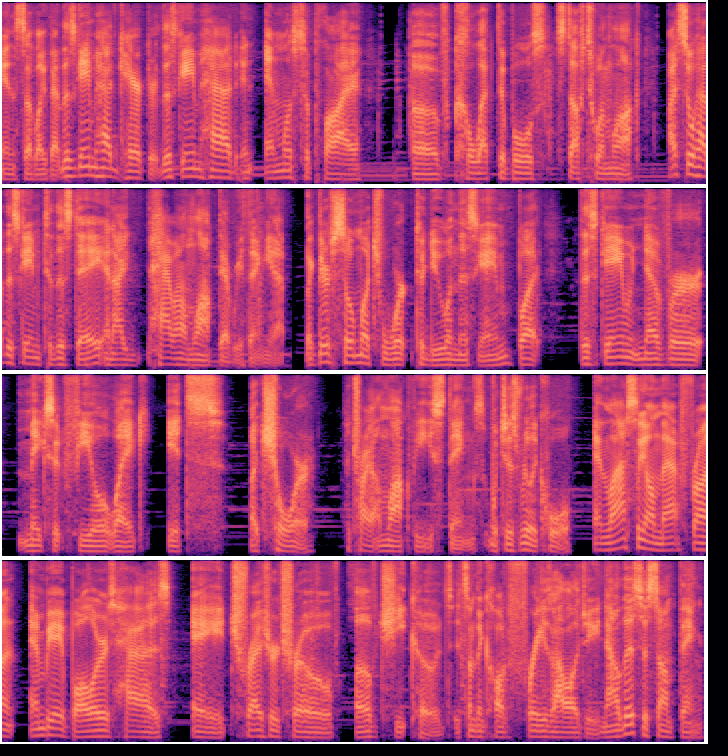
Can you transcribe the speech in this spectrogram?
and stuff like that. This game had character. This game had an endless supply of collectibles, stuff to unlock. I still have this game to this day and I haven't unlocked everything yet. Like there's so much work to do in this game, but this game never makes it feel like it's a chore to try to unlock these things, which is really cool. And lastly, on that front, NBA Ballers has a treasure trove of cheat codes. It's something called phraseology. Now, this is something.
